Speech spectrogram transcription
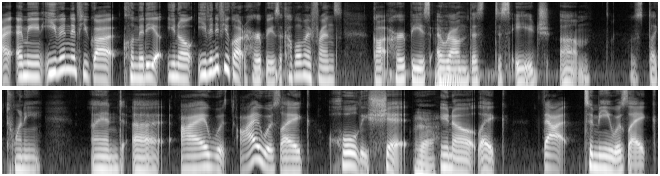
I, I mean, even if you got chlamydia, you know, even if you got herpes, a couple of my friends got herpes Mm-hmm. around this this age. Um, was like twenty, and uh, I was I was like, holy shit, yeah, you know, like that to me was like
